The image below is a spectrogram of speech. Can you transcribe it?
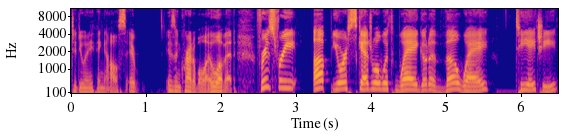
to do anything else. It is incredible. I love it. Frizz free, up your schedule with Ouai. Go to the Ouai. T H E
